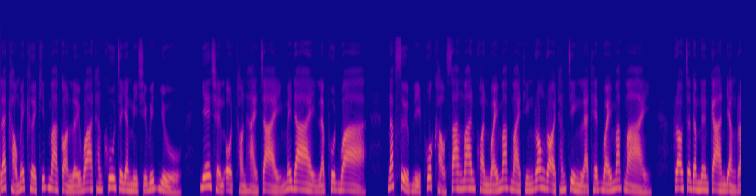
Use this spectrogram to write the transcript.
และเขาไม่เคยคิดมาก่อนเลยว่าทั้งคู่จะยังมีชีวิตอยู่ เย่เฉินอดถอนหายใจไม่ได้และพูดว่า นักสืบหลี่พวกเขาสร้างม่านควันไว้มากมายทิ้งร่องรอยทั้งจริงและเท็จไว้มากมาย เราจะดำเนินการอย่างไร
